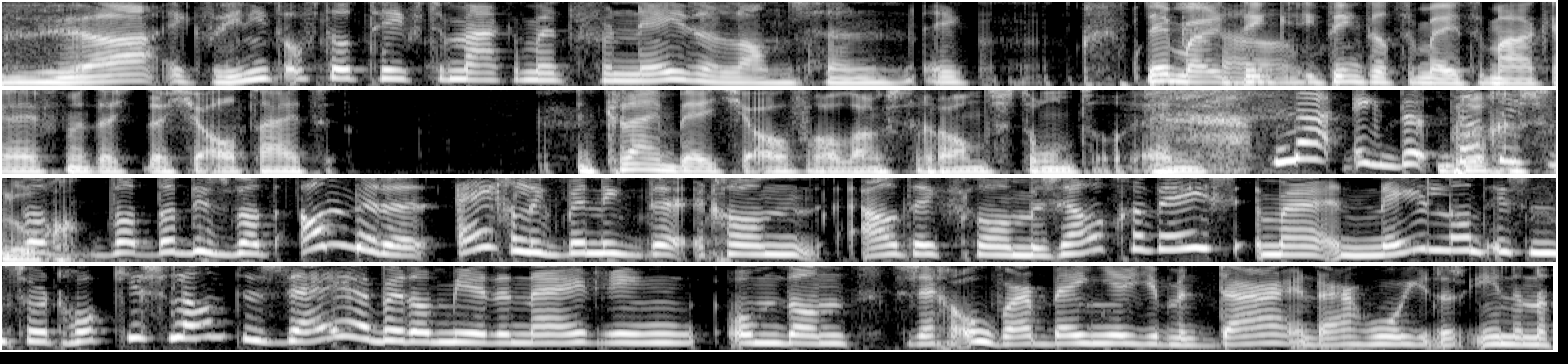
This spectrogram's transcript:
Ja, ik weet niet of dat heeft te maken met vernederlandsen. Ik, Nee, maar ik denk, ik denk dat het ermee te maken heeft met dat, dat je altijd een klein beetje overal langs de rand stond. En Nou, ik, dat, dat, is wat, wat, dat is wat andere. Eigenlijk ben ik er gewoon altijd gewoon mezelf geweest. Maar Nederland is een soort hokjesland. Dus zij hebben dan meer de neiging om dan te zeggen... oh, waar ben je? Je bent daar en daar hoor je dus in. En dan,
